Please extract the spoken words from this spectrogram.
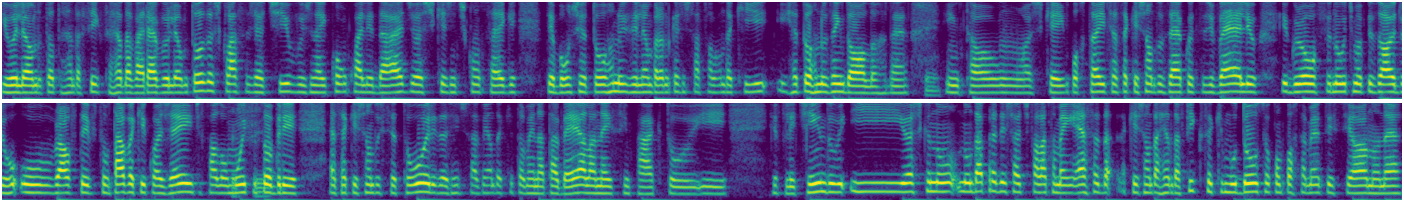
e olhando tanto renda fixa, renda variável, olhando todas as classes de ativos, né, e com qualidade, eu acho que a gente consegue ter bons retornos. E lembrando que a gente está falando aqui em retornos em dólar, né? Sim. Então, acho que é importante essa questão dos equities de velho e growth. No último episódio, o Ralph Davidson estava aqui com a gente, falou Perfeito. muito sobre essa questão dos setores. A gente está vendo aqui também na tabela, né, esse impacto e refletindo. E eu acho que não, não dá para deixar de falar também essa da, questão da renda fixa que mudou o seu comportamento esse ano, né?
